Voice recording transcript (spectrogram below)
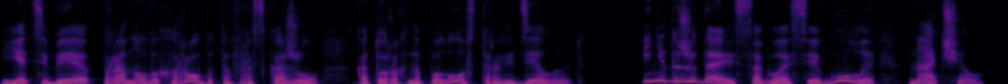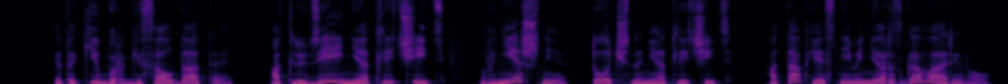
«Я тебе про новых роботов расскажу, которых на полуострове делают». И, не дожидаясь согласия Гулы, начал. «Это киборги-солдаты. От людей не отличить, внешне точно не отличить, а так я с ними не разговаривал.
